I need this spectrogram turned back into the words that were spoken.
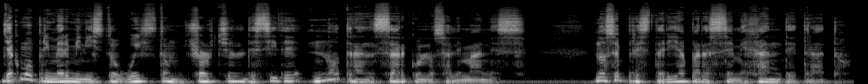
Ya como primer ministro, Winston Churchill decide no transar con los alemanes, no se prestaría para semejante trato.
